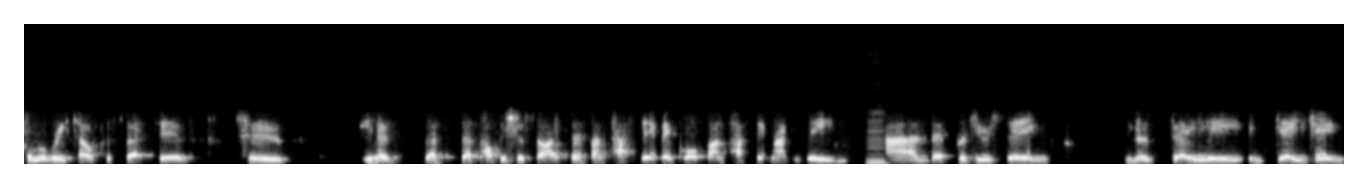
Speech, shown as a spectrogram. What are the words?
from a retail perspective to, you know, their, their publisher sites. They're fantastic. They've got a fantastic magazine mm. and they're producing, you know, daily, engaging,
